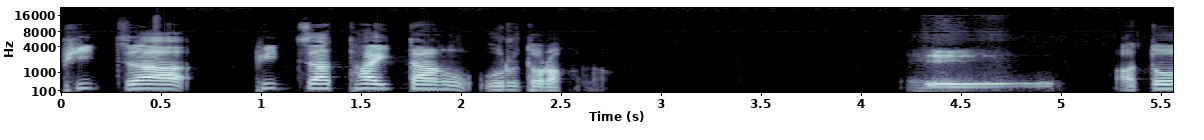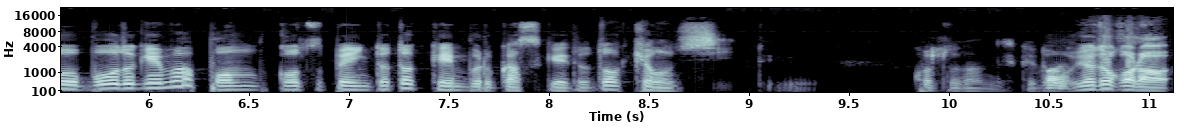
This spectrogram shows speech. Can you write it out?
ピザ、ピザタイタンウルトラかな。えー、あと、ボードゲームはポンコツペイントとケンブルカスケートとキョンシーということなんですけど。はい。い、や、だから、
